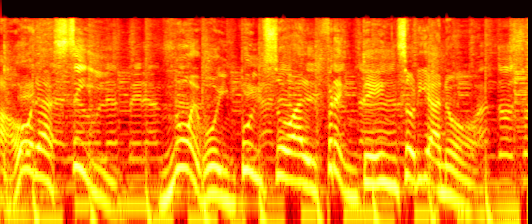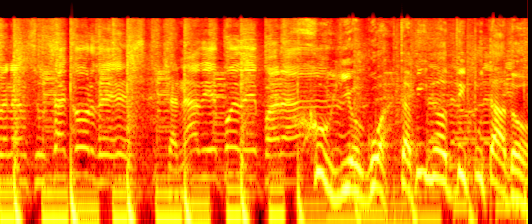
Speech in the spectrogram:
Ahora sí, nuevo impulso al frente en Soriano. Cuando suenan sus acordes, ya nadie puede parar. Julio Guastavino, diputado.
